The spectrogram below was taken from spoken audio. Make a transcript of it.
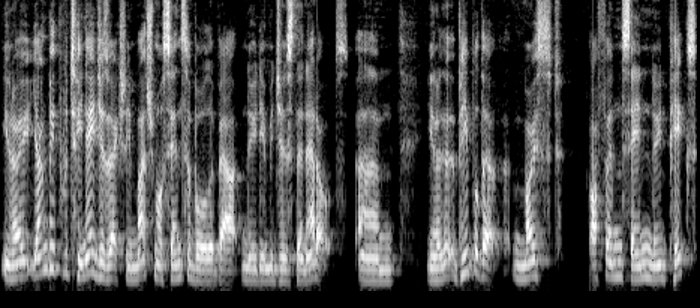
you know, young people, teenagers are actually much more sensible about nude images than adults. Um, you know, the people that most often send nude pics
